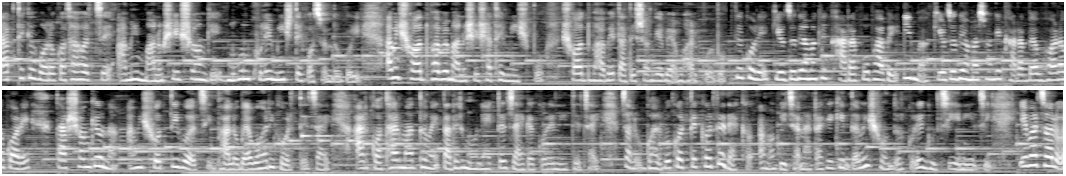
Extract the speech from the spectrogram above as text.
তার থেকে বড় কথা হচ্ছে, আমি মানুষের সঙ্গে মন খুলে মিশতে পছন্দ করি। আমি সৎভাবে মানুষের সাথে মিশবো, সৎভাবে তাদের সঙ্গে ব্যবহার করব। এতে করে কেউ যদি আমাকে খারাপও ভাবে কিংবা কেউ যদি আমার সঙ্গে খারাপ ব্যবহারও করে, তার সঙ্গেও না, আমি সত্যি বলছি, ভালো ব্যবহারই করতে চাই। আর কথার মাধ্যমে তাদের মনে একটা জায়গা করে নিতে চাই। চলো গল্প করতে করতে দেখো, আমার বিছানাটাকে কিন্তু আমি সুন্দর করে গুছিয়ে নিয়েছি। এবার চলো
